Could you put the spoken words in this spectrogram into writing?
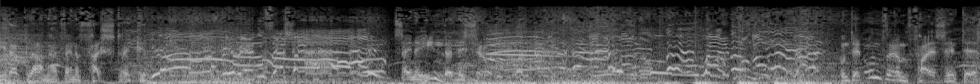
Jeder Plan hat seine Fallstrecke, Ja, wir werden zerschellen! seine Hindernisse. Und in unserem Fall sind es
